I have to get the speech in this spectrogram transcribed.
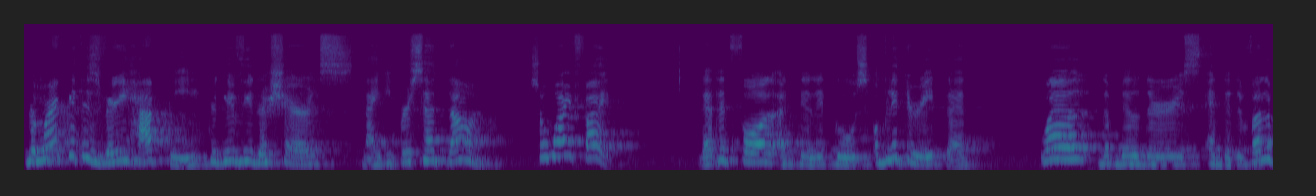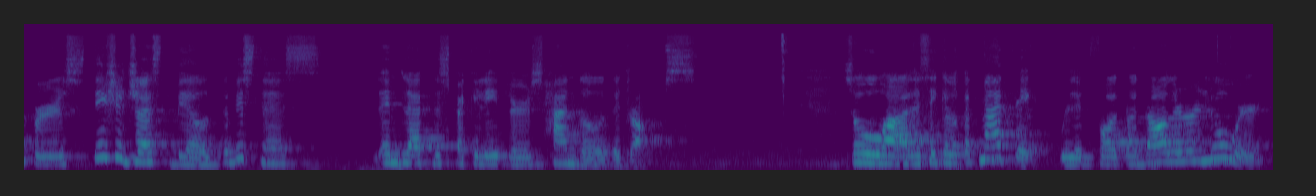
The market is very happy to give you the shares 90% down. So, why fight? Let it fall until it goes obliterated. While the builders and the developers, they should just build the business and let the speculators handle the drops. So uh, let's take a look at Matic. Will it fall to a dollar or lower?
